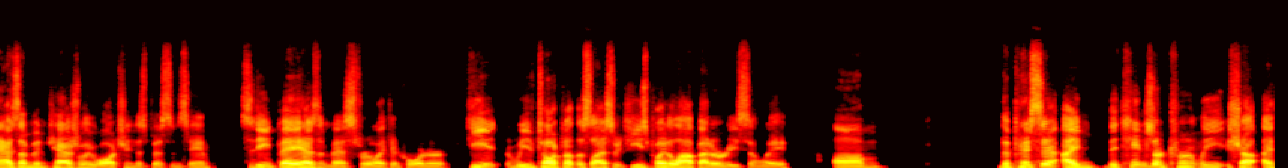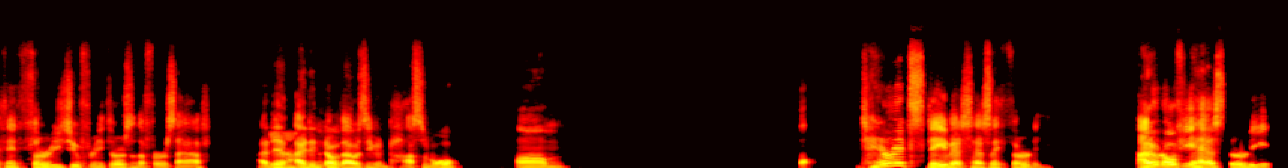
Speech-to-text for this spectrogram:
as I've been casually watching this Pistons game, Saddiq Bey hasn't missed for like a quarter. He we've talked about this last week. He's played a lot better recently. Um the Piston, I the Kings are currently shot, I think, 32 free throws in the first half. I didn't yeah. I didn't know that was even possible. Um Terrence Davis has like 30. I don't know if he has 30.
